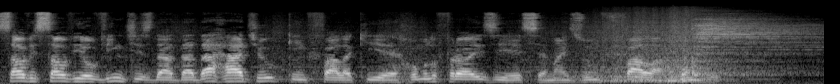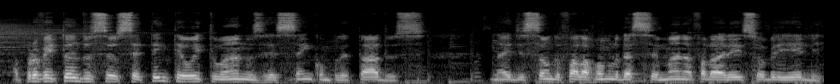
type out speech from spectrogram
Salve, salve ouvintes da Dada Rádio. Quem fala aqui é Rômulo Frois e esse é mais um Fala Rômulo. Aproveitando seus 78 anos recém-completados, na edição do Fala Rômulo dessa semana falarei sobre ele,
